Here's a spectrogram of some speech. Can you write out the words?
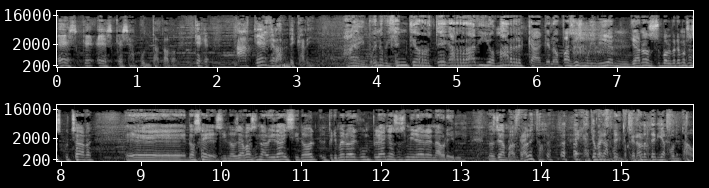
Es que, es que se apunta todo. Que- ¿A qué grande Karina? Ay, bueno, Vicente Ortega, Radio Marca, que lo pases muy bien. Ya nos volveremos a escuchar, eh, no sé, si nos llamas en Navidad y si no, el primero de cumpleaños es Miner en abril. Nos llamas, ¿vale? Venga, yo me lo apunto, que no lo tenía apuntado.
